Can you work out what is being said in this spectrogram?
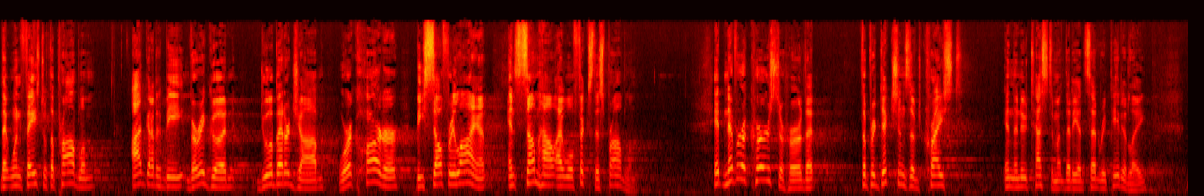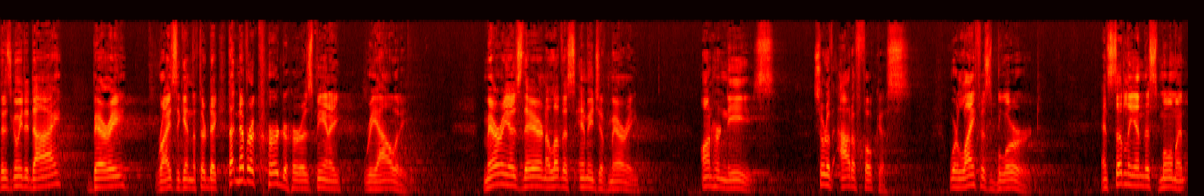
that when faced with a problem, I've got to be very good, do a better job, work harder, be self reliant, and somehow I will fix this problem. It never occurs to her that the predictions of Christ in the New Testament that he had said repeatedly, that he's going to die, bury, rise again the third day, that never occurred to her as being a reality. Mary is there, and I love this image of Mary on her knees, sort of out of focus, where life is blurred. And suddenly, in this moment,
